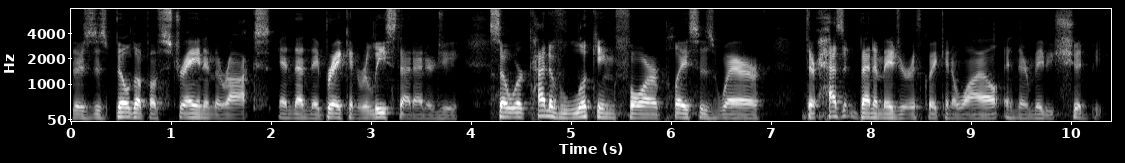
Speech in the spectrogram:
there's this buildup of strain in the rocks, and then they break and release that energy. So we're kind of looking for places where there hasn't been a major earthquake in a while, and there maybe should be.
